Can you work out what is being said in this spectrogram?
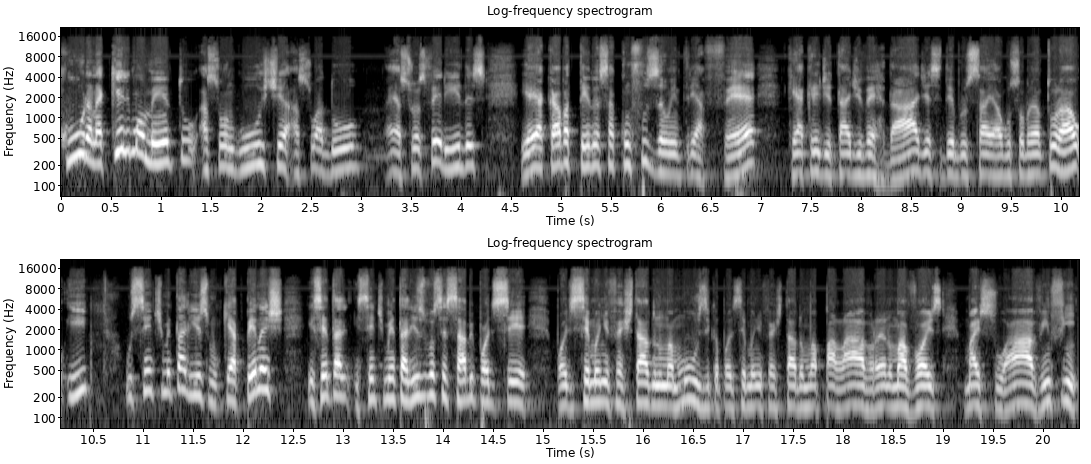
cura naquele momento a sua angústia, a sua dor, é, as suas feridas, e aí acaba tendo essa confusão entre a fé, que é acreditar de verdade, é se debruçar em algo sobrenatural, e o sentimentalismo, que é apenas. E sentimentalismo, você sabe, pode ser, pode ser manifestado numa música, pode ser manifestado numa palavra, né, numa voz mais suave, enfim.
